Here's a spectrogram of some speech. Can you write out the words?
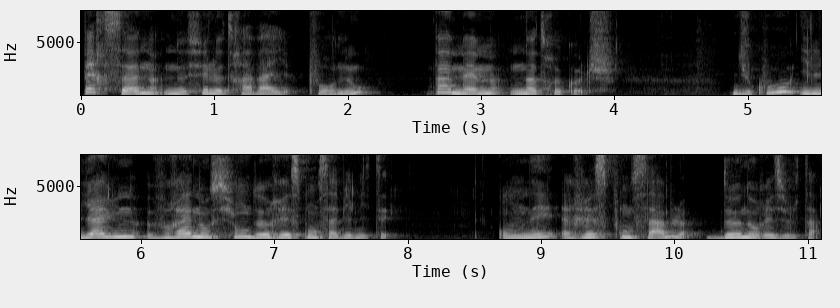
Personne ne fait le travail pour nous, pas même notre coach. Du coup, il y a une vraie notion de responsabilité. On est responsable de nos résultats.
